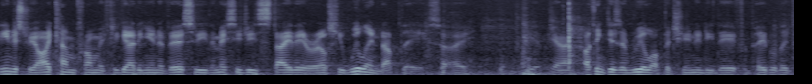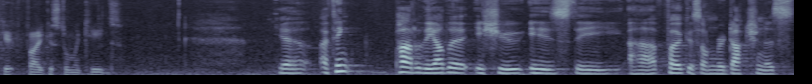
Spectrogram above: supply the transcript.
the industry I come from, if you go to university, the message is stay there or else you will end up there. So, you know, I think there's a real opportunity there for people that get focused on the kids. Yeah, I think part of the other issue is the uh, focus on reductionist,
